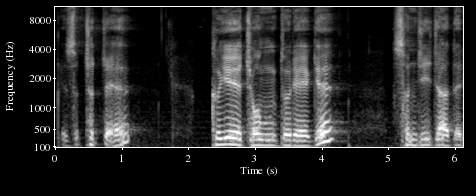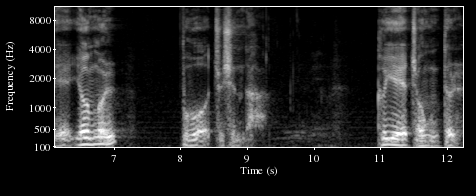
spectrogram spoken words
그래서 첫째, 그의 종들에게 선지자들의 영을 부어 주신다. 그의 종들,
